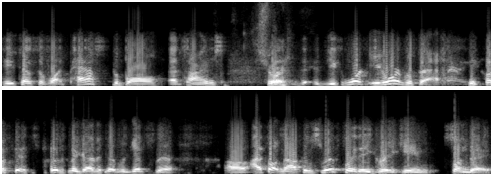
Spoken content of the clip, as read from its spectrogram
he tends to fly past the ball at times. Sure, you can work you can work with that. you know, it's better than the guy that never gets there. Uh, I thought Malcolm Smith played a great game Sunday.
